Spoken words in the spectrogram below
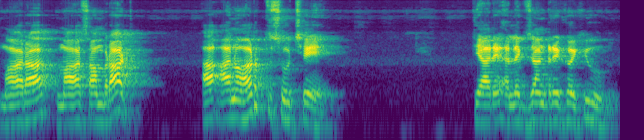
મહારાજ, મહાસમ્રાટ, આ આનો અર્થ શું છે? ત્યારે અલેક્ઝાન્ડરે કહ્યું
